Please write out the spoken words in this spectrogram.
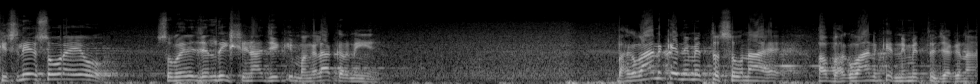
किस लिए सो रहे हो? सुबह जल्दी श्रीनाथ जी की मंगला करनी है। भगवान के निमित्त सोना है और भगवान के निमित्त जगना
